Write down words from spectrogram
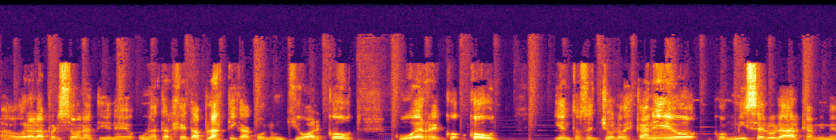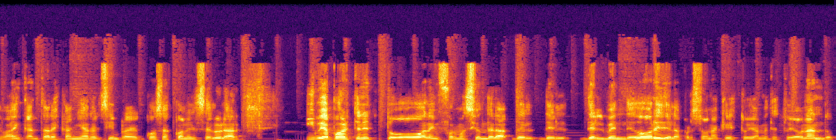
Ahora la persona tiene una tarjeta plástica con un QR code, QR code, y entonces yo lo escaneo con mi celular, que a mí me va a encantar escanear siempre cosas con el celular, y voy a poder tener toda la información del, vendedor y de la persona que estoy, obviamente estoy hablando.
